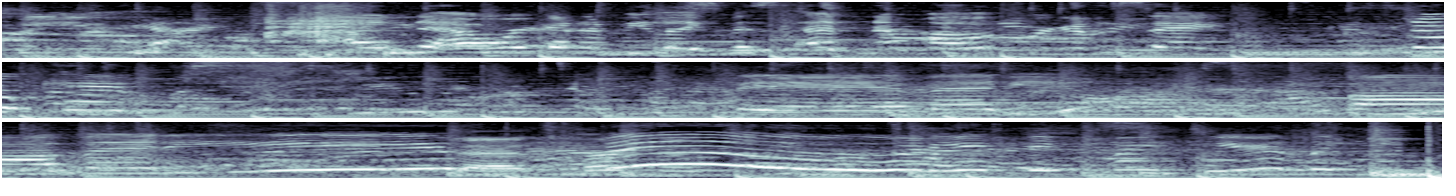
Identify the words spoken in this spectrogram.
for you. And now we're gonna be like Miss Edna mode. We're gonna say, no cake. Bibbidi, bobbidi, That's boo! What do you think, my dear? Look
